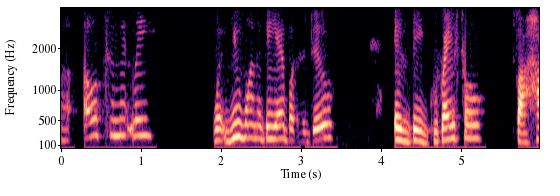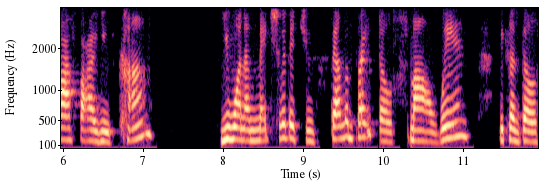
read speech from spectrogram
But ultimately, what you want to be able to do is be grateful for how far you've come. You want to make sure that you celebrate those small wins because those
